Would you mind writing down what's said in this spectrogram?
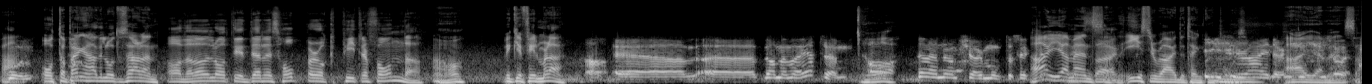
Fan. Åtta pengar hade låtit så här den. Ja, den hade låtit Dennis Hopper och Peter Fonda. Ja. Vilken film är det? Ja. Eh, eh, ja, men vad heter den? Ja. den här när de kör motorcykel. Jajamensan. Easy Rider tänker du Easy på. Rider. Jajamensan.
